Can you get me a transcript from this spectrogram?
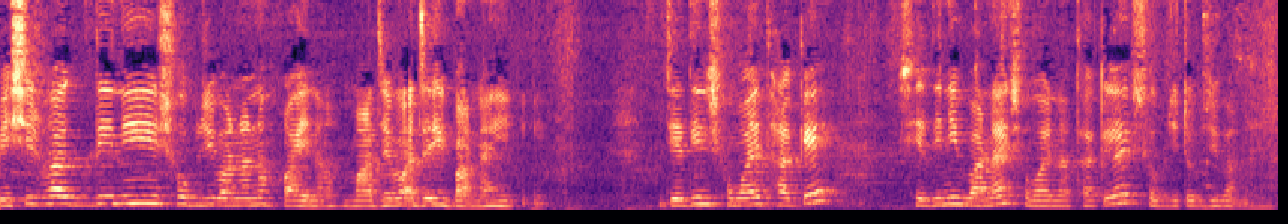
বেশিরভাগ দিনই সবজি বানানো হয় না, মাঝে মাঝেই বানাই। যেদিন সময় থাকে, সেদিনই বানাই, সময় না থাকলে সবজি টবজি বানাই না।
